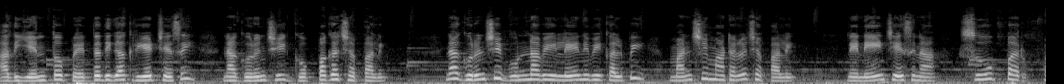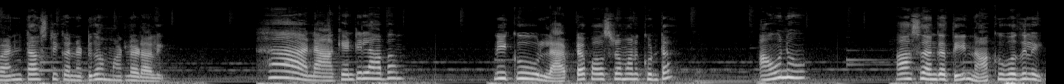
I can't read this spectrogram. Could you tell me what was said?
అది ఎంతో పెద్దదిగా క్రియేట్ చేసి నా గురించి గొప్పగా చెప్పాలి. నా గురించి ఉన్నవి లేనివి కలిపి మంచి మాటలు చెప్పాలి. నేనేం చేసినా సూపర్ ఫ్యాంటాస్టిక్ అన్నట్టుగా మాట్లాడాలి. నాకేంటి లాభం? నీకు ల్యాప్టాప్ అవసరం అనుకుంటా? అవును. ఆ సంగతి నాకు వదిలి.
